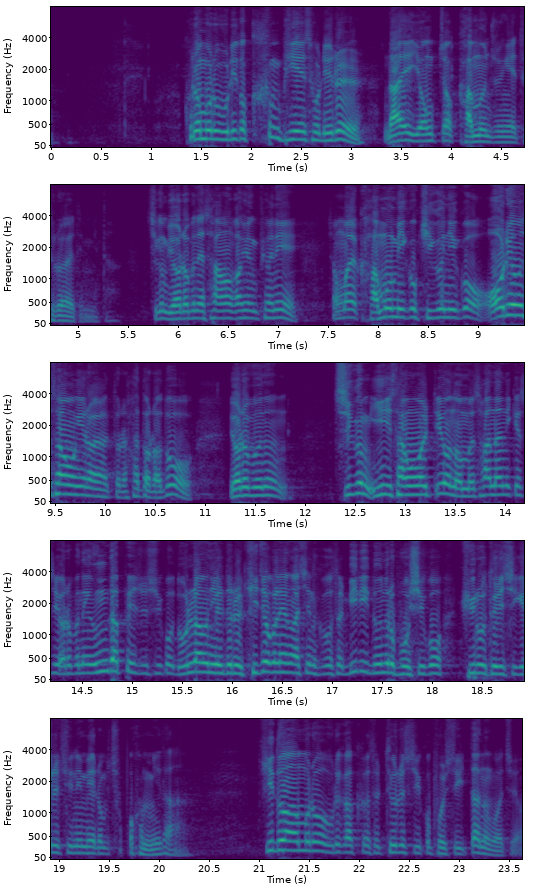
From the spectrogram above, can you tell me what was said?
그러므로 우리도 큰 비의 소리를 나의 영적 가문 중에 들어야 됩니다. 지금 여러분의 상황과 형편이 정말 가뭄이고 기근이고 어려운 상황이라 하더라도 여러분은 지금 이 상황을 뛰어넘어서 하나님께서 여러분의 응답해 주시고 놀라운 일들을 기적을 행하시는 그것을 미리 눈으로 보시고 귀로 들으시기를 주님의 이름으로 축복합니다. 기도함으로 우리가 그것을 들을 수 있고 볼 수 있다는 거죠.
